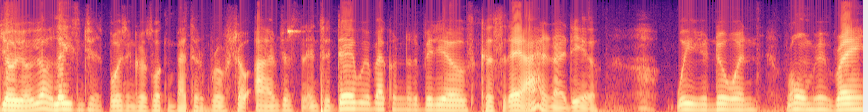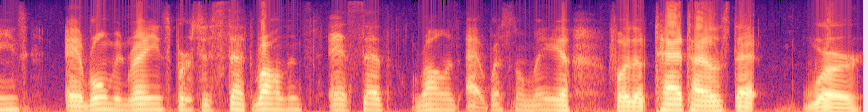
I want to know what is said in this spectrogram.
Yo yo yo ladies and gents boys and girls welcome back to the bro show. I'm Justin and today we're back on another video because today I had an idea. We are doing Roman Reigns and Roman Reigns versus Seth Rollins and Seth Rollins at WrestleMania for the tag titles that were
